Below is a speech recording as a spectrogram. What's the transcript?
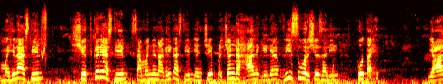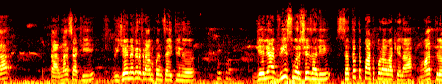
महिला असतील शेतकरी असतील सामान्य नागरिक असतील यांचे प्रचंड हाल गेल्या वीस वर्ष झाली होत आहेत. या कारणासाठी विजयनगर ग्रामपंचायतीनं गेल्या वीस वर्षे झाली सतत पाठपुरावा केला. मात्र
